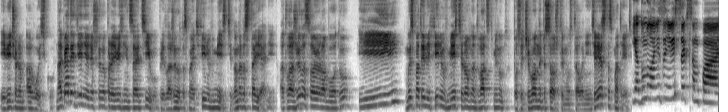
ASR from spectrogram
и вечером авоську. На пятый день я решила проявить инициативу, предложила посмотреть фильм вместе, но на расстоянии. Отложила свою работу и... Мы смотрели фильм вместе ровно 20 минут, после чего он написал, что ему стало неинтересно смотреть. Я думала, они занялись сексом по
